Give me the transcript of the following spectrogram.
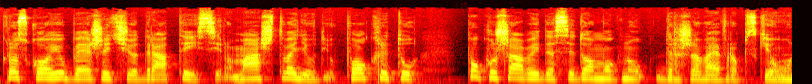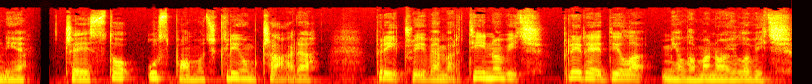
kroz koju bežeći od rate i siromaštva ljudi u pokretu pokušavaju da se domognu država Evropske unije, često uz pomoć krijumčara. Priču Ive Martinović priredila Mila Manojlović.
